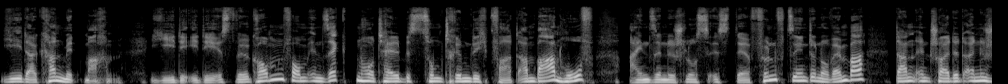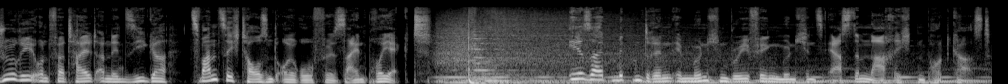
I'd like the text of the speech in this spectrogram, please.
jeder kann mitmachen. Jede Idee ist willkommen, vom Insektenhotel bis zum Trimmdichtpfad am Bahnhof. Einsendeschluss ist der 15. November, dann entscheidet eine Jury und verteilt an den Sieger 20.000 Euro für sein Projekt. Ihr seid mittendrin im München Briefing, Münchens erstem Nachrichtenpodcast.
